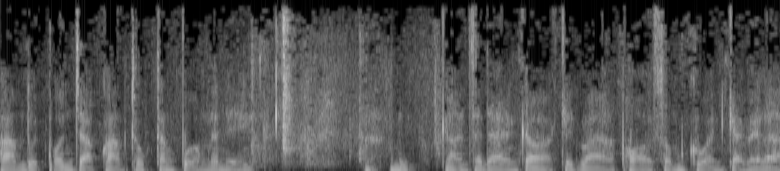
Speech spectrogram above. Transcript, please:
ความหลุดพ้นจากความทุกข์ทั้งปวงนั่นเอง การแสดงก็คิดว่าพอสมควรแก่เวลา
